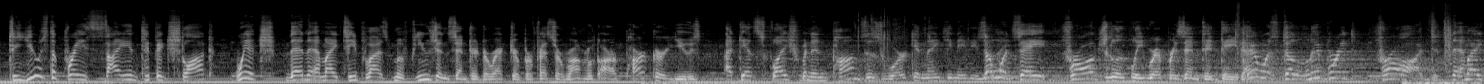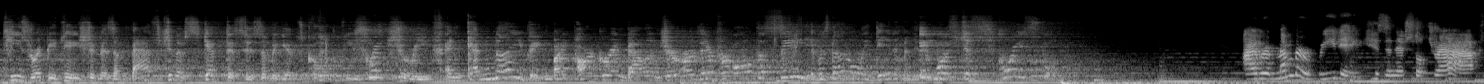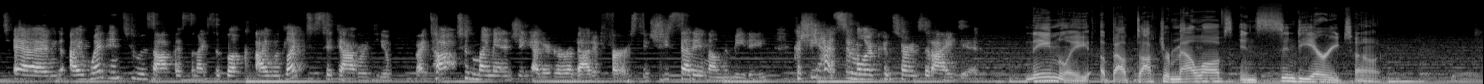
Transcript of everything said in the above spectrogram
To use the phrase scientific schlock, which then MIT Plasma Fusion Center director Professor Ronald R. Parker used against Fleischmann and Pons's work in 1989. Some would say fraudulently represented data. There was deliberate fraud. MIT's reputation as a bastion of skepticism against cold fusion, treachery, and conniving by Parker and Ballinger are there for all to see. It was not only data manipulation, it was disgraceful. I remember reading his initial draft and I went into his office and I said, Look, I would like to sit down with you. I talked to my managing editor about it first and she sat in on the meeting because she had similar concerns that I did. Namely, about Dr. Mallove's incendiary tone.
